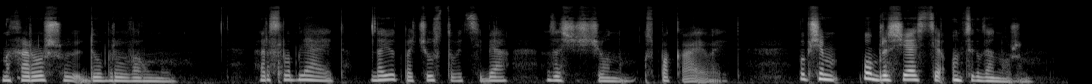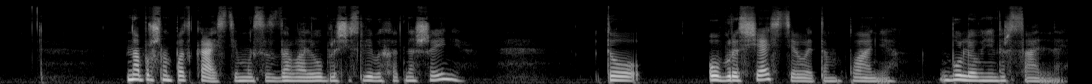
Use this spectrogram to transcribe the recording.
на хорошую, добрую волну, расслабляет, дает почувствовать себя защищенным, успокаивает. В общем, образ счастья, он всегда нужен. На прошлом подкасте мы создавали образ счастливых отношений, то образ счастья в этом плане более универсальный.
